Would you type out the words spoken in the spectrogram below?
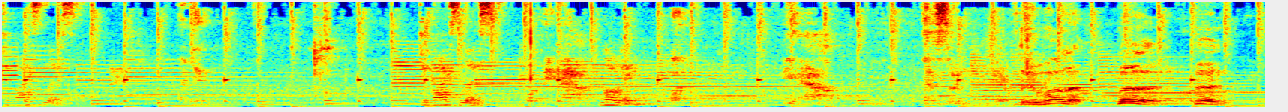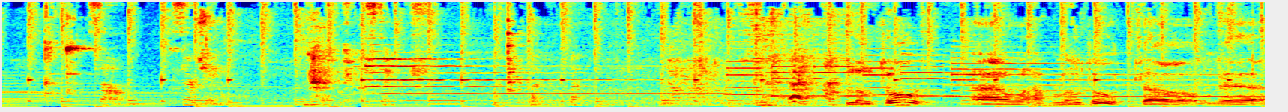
Device list. Device list. Loading. the app. That's what you get. Develop Develop Develop Sound. Searching. Bluetooth À mà học Bluetooth cho yeah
